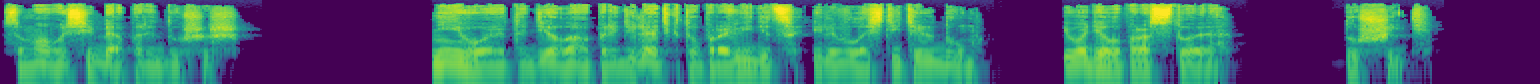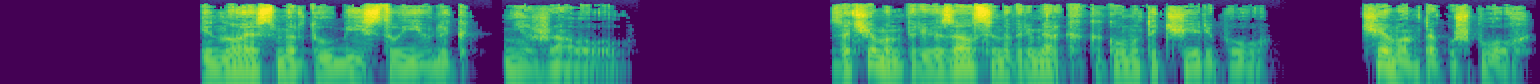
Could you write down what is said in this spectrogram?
Самого себя придушишь. Не его это дело определять, кто провидец или властитель дум. Его дело простое — душить. Иное смертоубийство Юлик не жаловал. Зачем он привязался, например, к какому-то Черепову? Чем он так уж плох?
